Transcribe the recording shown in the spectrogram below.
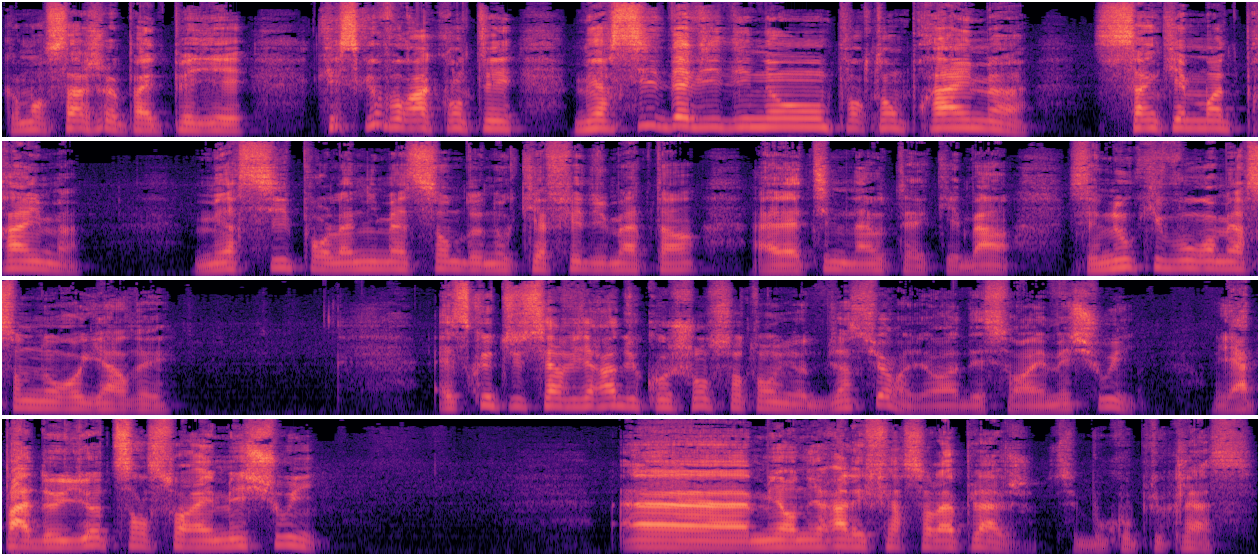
Comment ça, je veux pas être payé? Qu'est-ce que vous racontez? Merci Davidino pour ton Prime, cinquième mois de Prime. Merci pour l'animation de nos cafés du matin à la Team Nowtech. Eh ben, c'est nous qui vous remercions de nous regarder. Est-ce que tu serviras du cochon sur ton yacht? Bien sûr, il y aura des soirées méchouis. Il n'y a pas de yacht sans soirée méchouis. Euh, mais on ira les faire sur la plage. C'est beaucoup plus classe.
